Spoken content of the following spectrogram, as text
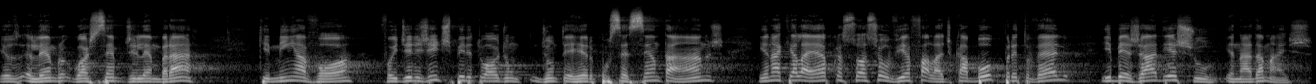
Eu, eu lembro, gosto sempre de lembrar que minha avó foi dirigente espiritual de um, de um terreiro por 60 anos e naquela época só se ouvia falar de caboclo, preto velho, Ibejada e Exu e nada mais.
